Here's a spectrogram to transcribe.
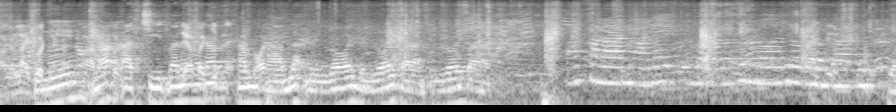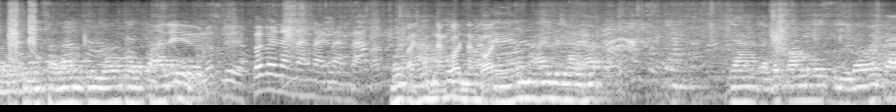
มากันหลายควันนนี้มาหลานัยดคน อัดฉีดมาแล้วนะคเดี๋ยวไปกิรับนเลยคำถามละหนึ่งร้อยหนึ่งร้อยบาทหนึ่งร้อยบาท Assalamualaikum warahmatullahi wabarakatuh. เดี๋ยวคุณสลามคุณร้อยคุณตาเร็วไปไปนั่งนั่งนั่งนั่งนั่งไปนั่งก่อนนั่งก่อนมาให้หรือยังครับ ยังแต่ไม่ต้องเลยสี่ร้อยก็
